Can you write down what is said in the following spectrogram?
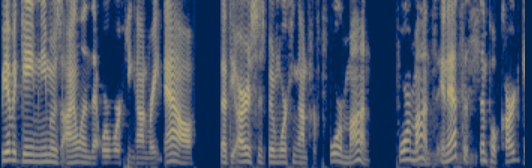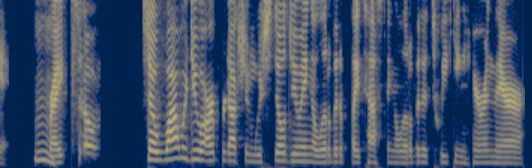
we have a game Nemo's Island that we're working on right now that the artist has been working on for four months. Four months, and that's a simple card game Mm. right so so while we do art production we're still doing a little bit of play testing a little bit of tweaking here and there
